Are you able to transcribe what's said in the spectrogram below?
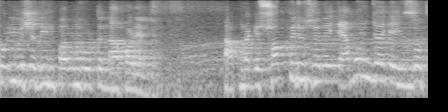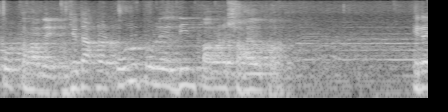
পরিবেশে দিন পালন করতে না পারেন, আপনাকে সবকিছু ছেড়ে এমন জায়গায় হিজরত করতে হবে যেটা আপনার অনুকূলে দিন পালনে সহায়ক হবে। এটা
